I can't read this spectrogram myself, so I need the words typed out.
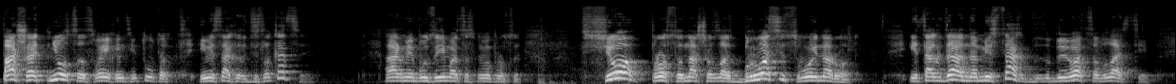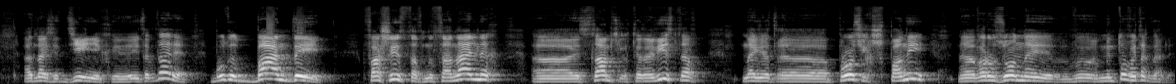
пошатнется в своих институтах и местах дислокации, армия будет заниматься своим вопросом, все просто наша власть бросит свой народ. И тогда на местах добиваться власти, а значит денег и так далее, будут банды фашистов национальных, э, исламских террористов, значит, э, прочих шпаны, э, вооруженные, ментов и так далее.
